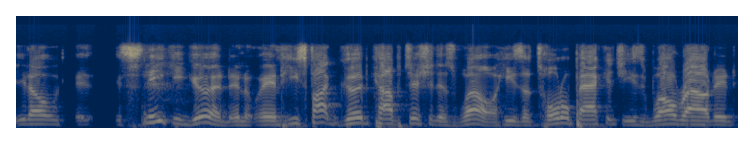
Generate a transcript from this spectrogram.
you know, sneaky good. And, and, he's fought good competition as well. He's a total package. He's well routed.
